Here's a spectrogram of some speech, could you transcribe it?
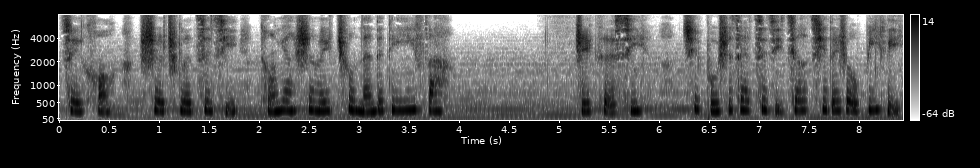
最后射出了自己同样身为处男的第一发。只可惜，却不是在自己娇妻的肉逼里。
